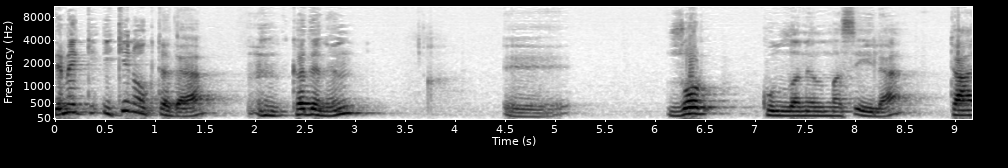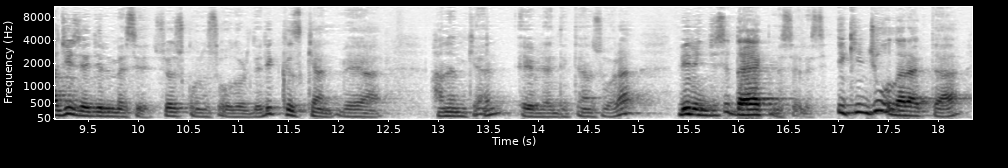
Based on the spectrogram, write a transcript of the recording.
Demek ki iki noktada kadının e, zor kullanılmasıyla taciz edilmesi söz konusu olur dedik. Kızken veya hanımken evlendikten sonra birincisi dayak meselesi. İkinci olarak da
